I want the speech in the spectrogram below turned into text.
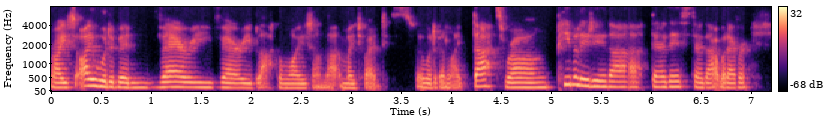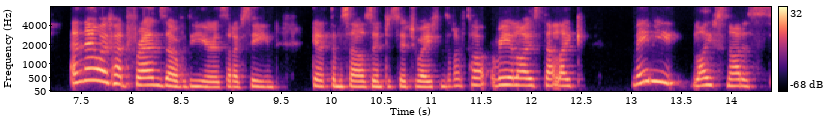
right? I would have been very, very black and white on that in my 20s. I would have been like, that's wrong. People who do that, they're this, they're that, whatever. And now I've had friends over the years that I've seen get themselves into situations and I've thought realized that like maybe life's not as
